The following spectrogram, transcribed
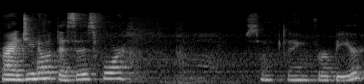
Ryan, do you know what this is for? Something for beer?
